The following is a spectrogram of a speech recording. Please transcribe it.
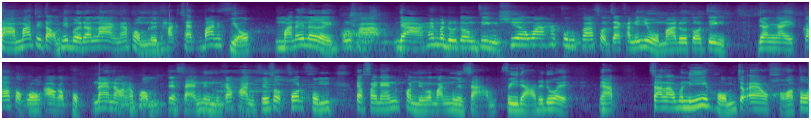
สามารถติดต่อมที่เบอร์ด้านล่างนะผม หรือทักแชทบ้านเขียวมาได้เลย คุณลูกค้า อยากให้มาดูตัวจริง เชื่อว่าถ้าคุณลูกค้าสนใจคันนี้อยู่มาดูตัวจริง ยังไงก็ตกลงเอากับผมแน่นอนครับผมเจ็ดแสนหนึ่งหมื่นเก้าพันซื้อสดโคตรคุ้มจัดไฟแนนซ์ผ่อนอยู่ประมาณหมื่นสามฟรีดาวได้ด้วยนะครับำหรับวันนี้ผมเจ้าแอลขอตัว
